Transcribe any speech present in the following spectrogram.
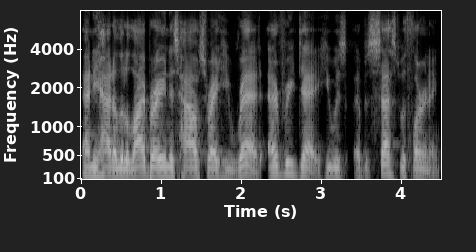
And he had a little library in his house, right? He read every day. He was obsessed with learning.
